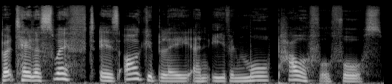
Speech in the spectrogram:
But Taylor Swift is arguably an even more powerful force.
